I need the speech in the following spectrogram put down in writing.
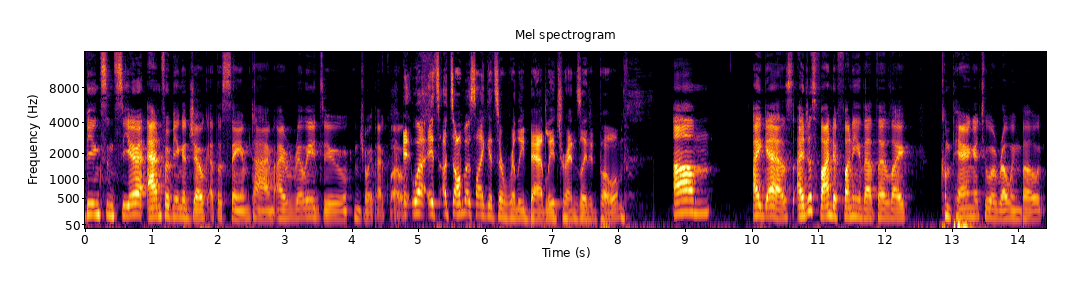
being sincere and for being a joke at the same time. I really do enjoy that quote. It, well, it's it's almost like it's a really badly translated poem. Um, I guess I just find it funny that they're like comparing it to a rowing boat.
